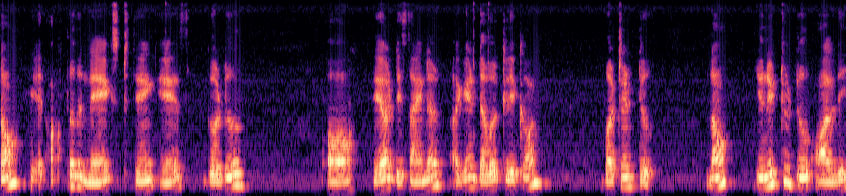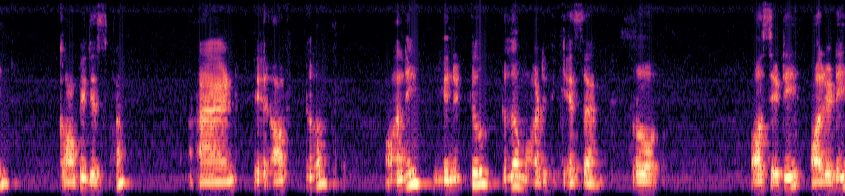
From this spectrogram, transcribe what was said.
Now here after the next thing is go to uh, here designer. Again double click on button 2 now you need to do only copy this one. And here after only you need to do the modification. So opacity already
